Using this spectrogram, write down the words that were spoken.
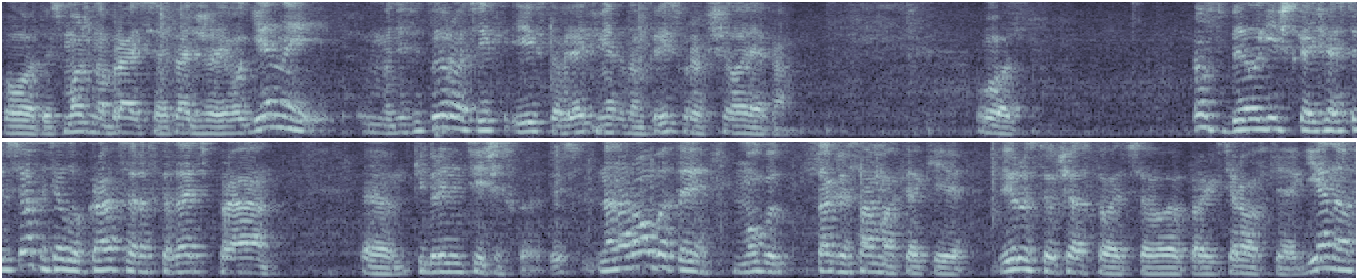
Вот, то есть можно брать, опять же, его гены, модифицировать их и вставлять методом CRISPR в человека. Вот. Ну, с биологической частью все. Хотел бы вкратце рассказать про э, кибернетическую. То есть нанороботы могут так же само, как и вирусы, участвовать в проектировке генов,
